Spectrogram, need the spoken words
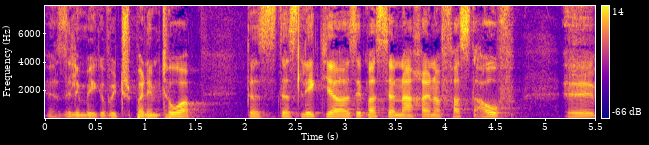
Herr Selimbegovic, bei dem Tor, das, das legt ja Sebastian Nachreiner fast auf. Äh,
